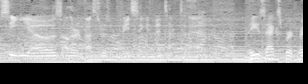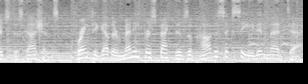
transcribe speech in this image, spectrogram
CEOs, other investors are facing in medtech today. These expert rich discussions bring together many perspectives of how to succeed in medtech.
